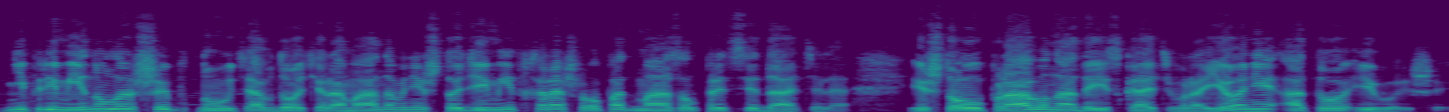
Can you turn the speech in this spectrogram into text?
не приминула шепнуть Авдоте Романовне, что Демид хорошо подмазал председателя, и что управу надо искать в районе, а то и выше.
